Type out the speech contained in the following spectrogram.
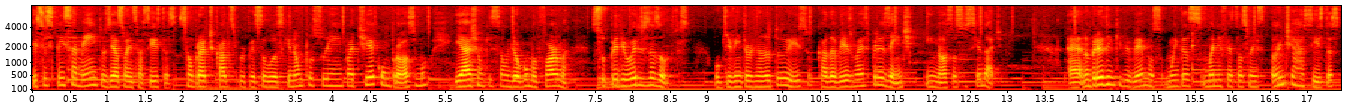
Esses pensamentos e ações racistas são praticados por pessoas que não possuem empatia com o próximo e acham que são de alguma forma superiores às outras, o que vem tornando tudo isso cada vez mais presente em nossa sociedade. É, no período em que vivemos, muitas manifestações antirracistas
